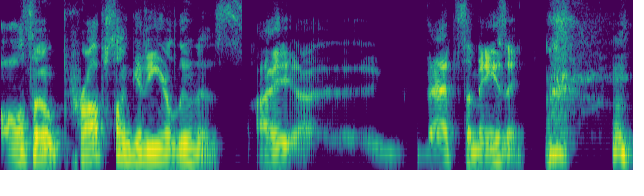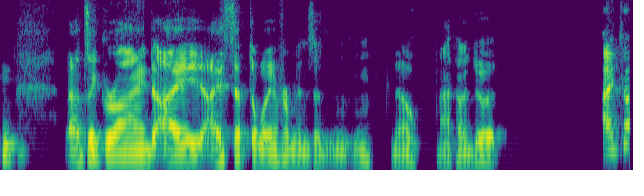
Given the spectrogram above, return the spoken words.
also props on getting your Lunas. I uh, that's amazing. that's a grind. I I stepped away from it and said, no, not going to do it. I told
